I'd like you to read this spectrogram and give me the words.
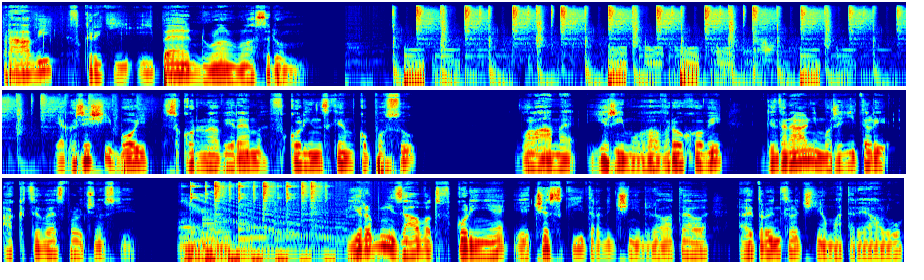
Zprávy v krytí IP 007. Jak řeší boj s koronavirem v kolínském koposu? Voláme Jiřímu Vavrouchovi, generálnímu řediteli akciové společnosti. Výrobní závod v Kolíně je český tradiční dodavatel elektroinstalačního materiálu,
